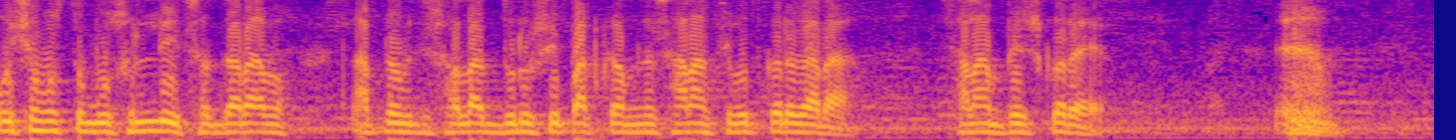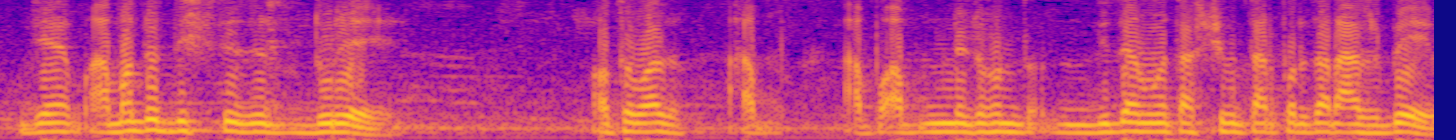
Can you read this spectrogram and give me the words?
ওই সমস্ত মুসল্লি যারা আপনার প্রতি সলাদ দুরুশি পাঠ করে সালাম সিবত করে যারা, সালাম পেশ করে। যে আমাদের দৃষ্টিতে যে দূরে, অথবা আপ- আপ- আপনি যখন দিদার মনে আসছেন তারপরে যারা আসবে,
